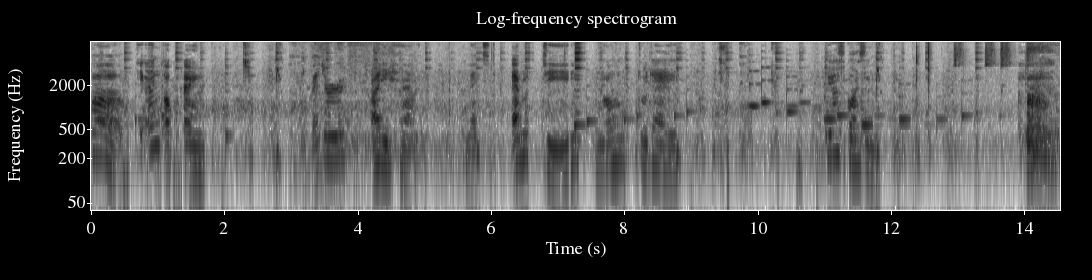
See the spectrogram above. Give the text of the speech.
Oh, the end of time. Better I have met empty no today. Here's question.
